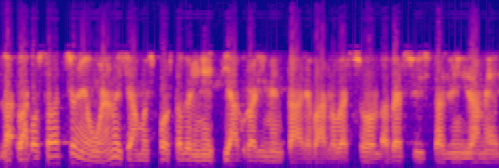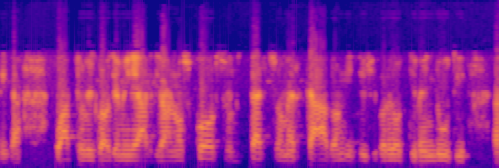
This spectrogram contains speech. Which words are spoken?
la, la, constatazione è una, noi siamo esportatori netti agroalimentari, parlo verso, verso gli Stati Uniti d'America, 4,2 miliardi l'anno scorso, il terzo mercato, ogni 10 prodotti venduti eh,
